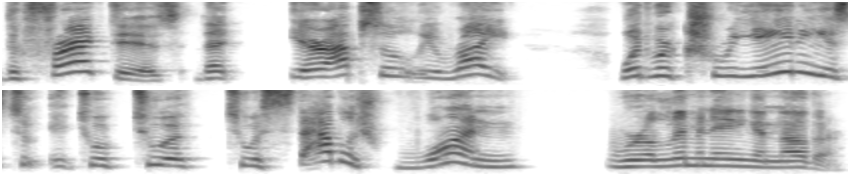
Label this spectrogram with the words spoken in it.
The fact is that you're absolutely right. What we're creating is to to to to establish one, we're eliminating another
